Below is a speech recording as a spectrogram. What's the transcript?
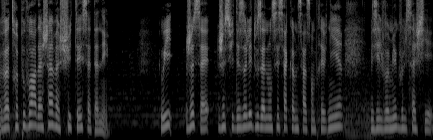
Votre pouvoir d'achat va chuter cette année. Oui, je sais, je suis désolée de vous annoncer ça comme ça sans prévenir, mais il vaut mieux que vous le sachiez.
